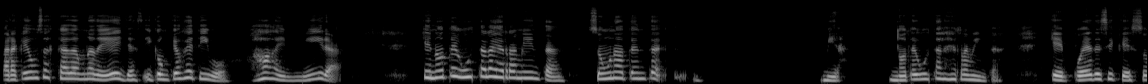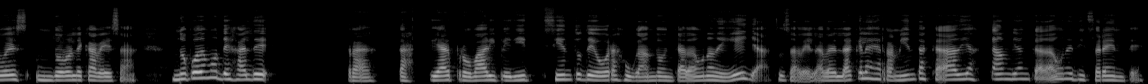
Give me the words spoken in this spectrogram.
¿Para qué usas cada una de ellas y con qué objetivo? Ay, mira, que no te gustan las herramientas. Son una mira, no te gustan las herramientas, que puedes decir que eso es un dolor de cabeza. No podemos dejar de tastear, probar y pedir cientos de horas jugando en cada una de ellas. Tú sabes, la verdad que las herramientas cada día cambian, cada una es diferente.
